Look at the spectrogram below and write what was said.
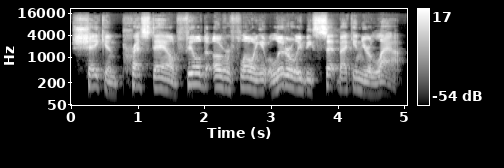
Shaken pressed down filled to overflowing it will literally be set back in your lap.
